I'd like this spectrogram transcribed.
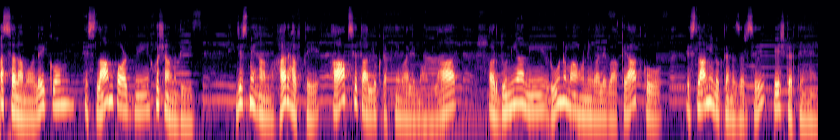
السلام علیکم، اسلام پوڈ میں خوش آمدید۔ جس میں ہم ہر ہفتے آپ سے تعلق رکھنے والے معاملات اور دنیا میں رونما ہونے والے واقعات کو اسلامی نقطہ نظر سے پیش کرتے ہیں۔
